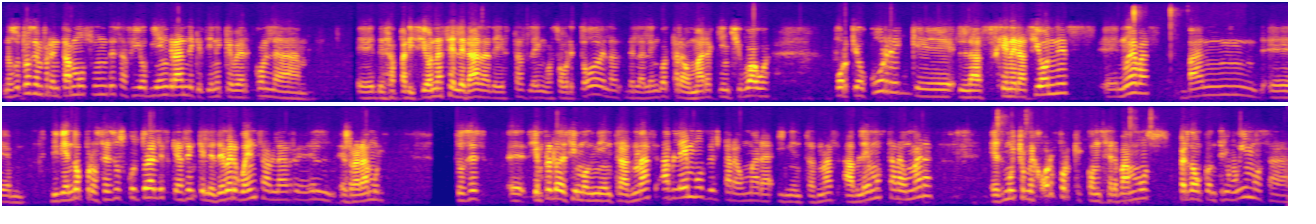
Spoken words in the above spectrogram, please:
Nosotros enfrentamos un desafío bien grande que tiene que ver con la eh, desaparición acelerada de estas lenguas, sobre todo de la, de la lengua tarahumara aquí en Chihuahua, porque ocurre que las generaciones eh, nuevas van em, viviendo procesos culturales que hacen que les dé vergüenza hablar el, el. Entonces, eh, siempre lo decimos, mientras más hablemos del tarahumara y mientras más hablemos tarahumara, es mucho mejor porque conservamos, perdón, contribuimos a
